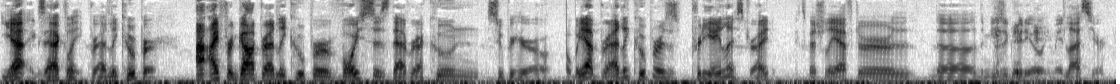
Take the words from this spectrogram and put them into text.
Yeah, exactly. Bradley Cooper. I, I forgot Bradley Cooper voices that raccoon superhero. Oh, but yeah, Bradley Cooper is pretty A list, right? Especially after the the music video he made last year.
